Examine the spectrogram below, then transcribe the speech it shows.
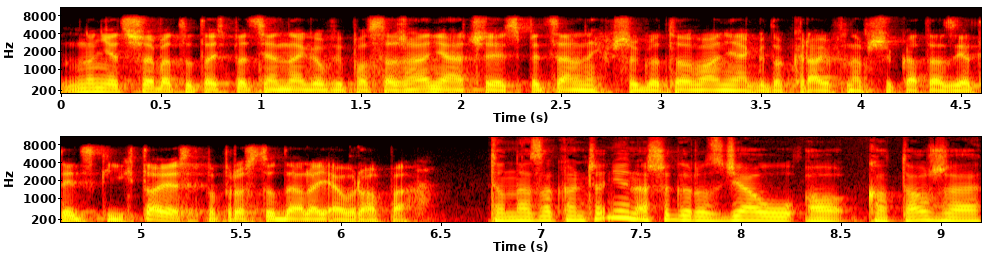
no nie trzeba tutaj specjalnego wyposażenia czy specjalnych przygotowań jak do krajów na przykład azjatyckich. To jest po prostu dalej Europa. To na zakończenie naszego rozdziału o Kotorze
